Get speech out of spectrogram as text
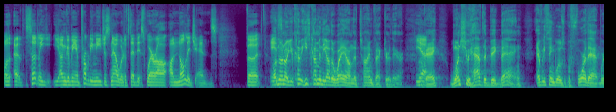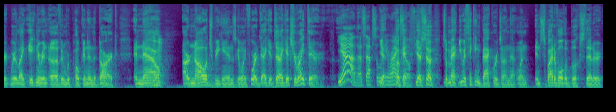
well, uh, certainly younger me and probably me just now would have said it's where our, our knowledge ends. But Oh no, no, you come, he's coming the other way on the time vector there. Yeah. Okay. Once you have the Big Bang, everything was before that we're, we're like ignorant of and we're poking in the dark. And now Mm-hmm. our knowledge begins going forward. Did I get, did I get you right there? Yeah, that's absolutely right. Okay. So, yeah. So, so Matt, you were thinking backwards on that one, in spite of all the books that are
